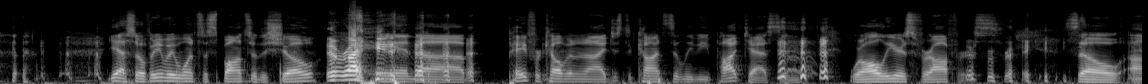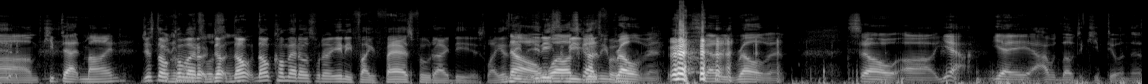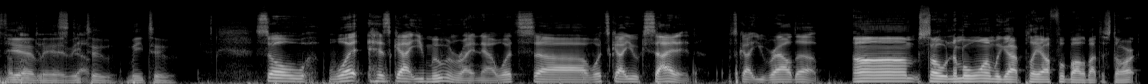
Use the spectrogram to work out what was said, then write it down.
Yeah, so if anybody wants to sponsor the show, right. and uh, pay for Kelvin and I just to constantly be podcasting. We're all ears for offers. right. So um, keep that in mind. Just don't come at don't, don't don't come at us with any like fast food ideas. Like it's, No, it needs well, to be it's got to be food. relevant. It's got to be relevant. So uh, yeah, yeah, yeah, yeah. I would love to keep doing this. I Yeah, man. this Me stuff. too. Me too. So what has got you moving right now? What's uh, what's got you excited? What's got you riled up? Um. So number one, we got playoff football about to start.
